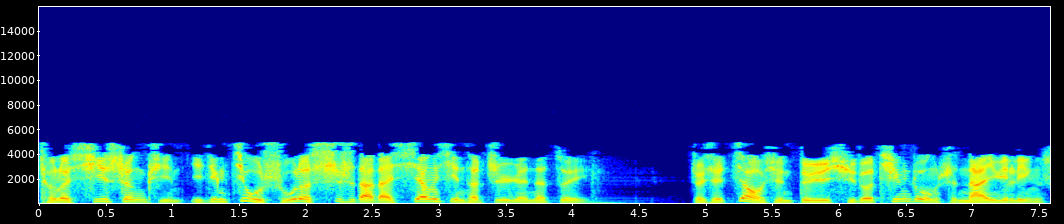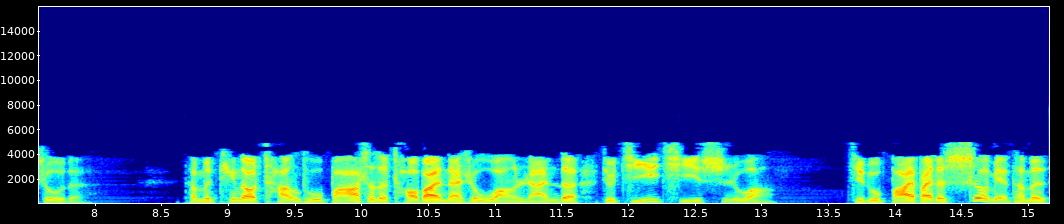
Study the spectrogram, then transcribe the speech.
成了牺牲品，已经救赎了世世代代相信他之人的罪。”这些教训对于许多听众是难以领受的，他们听到长途跋涉的朝拜乃是枉然的，就极其失望。基督白白的赦免他们，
